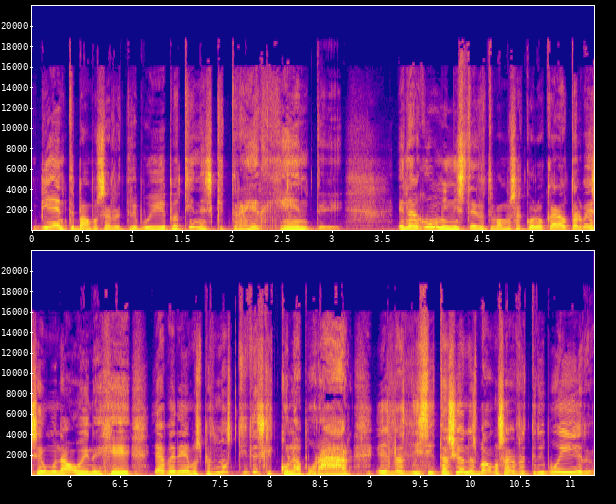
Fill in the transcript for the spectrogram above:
Bien, te vamos a retribuir, pero tienes que traer gente. En algún ministerio te vamos a colocar o tal vez en una ONG, ya veremos, pero no tienes que colaborar. En las licitaciones vamos a retribuir.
